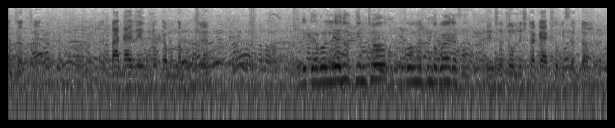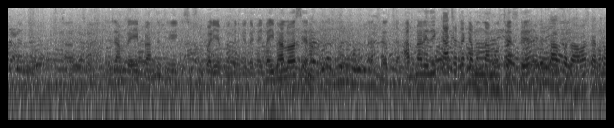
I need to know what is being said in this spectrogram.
আচ্ছা আচ্ছা। পাকায় এগুলো কেমন দাম হচ্ছে? এটা কেবল নিয়ে তিনশো চল্লিশ কয়েক আছে তিনশো চল্লিশ টাকা একশো পিসের দাম। আচ্ছা যে আমরা এই প্রান্ত থেকে কিছু সুপারি আপনাদেরকে দেখাই। ভাই ভালো আছেন? আচ্ছা আচ্ছা। আপনার এই যে কাঁচাটা কেমন দাম হচ্ছে আজকে? কাজটা আমাকে এখনও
